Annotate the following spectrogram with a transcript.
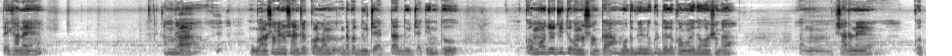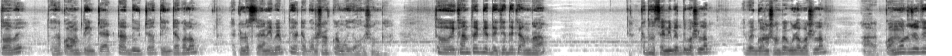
তো এখানে আমরা গণসংখ্যা নিবেশনের কলম দেখো দুইটা, একটা, দুইটা। কিন্তু কমযোজিত গণসংখ্যা নির্ণয় করতে হলে কমযোজিত গণসংখ্যা সারণী করতে হবে। তো এখানে কলম তিনটা, একটা, দুইটা, তিনটা কলম, একটা হলো শ্রেণি ব্যক্তি একটা গণসংখ্যা, ক্রমযোজিত গণসংখ্যা। তো এখান থেকে দেখে দেখে আমরা প্রথমে শ্রেণি ব্যক্তি বসালাম, এরপর গণসংখ্যাগুলো বসালাম। আর কমরজ্যোতি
